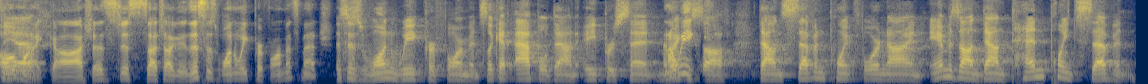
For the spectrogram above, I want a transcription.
Oh my gosh, it's just such ugly. This is one week performance match. This is one week performance. Look at Apple down eight percent, Microsoft down seven point four nine, Amazon down ten point seven.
